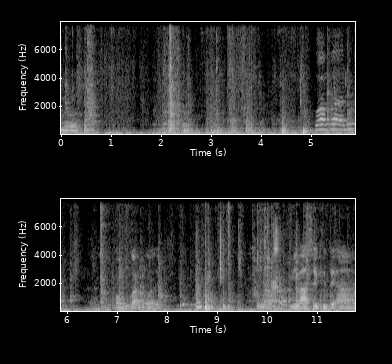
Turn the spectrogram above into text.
Biar Wah, baru. Kau buka GTA.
